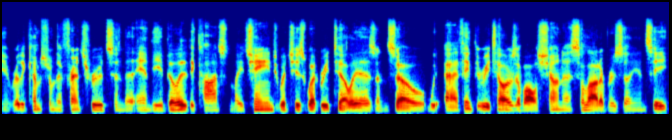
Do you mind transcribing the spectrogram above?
it really comes from the French roots and the and the ability to constantly change, which is what retail is. And so we, I think the retailers have all shown us a lot of resiliency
